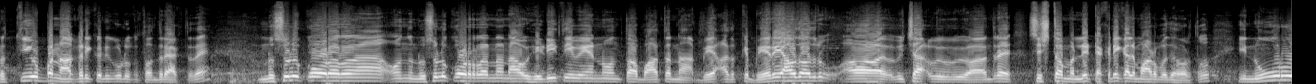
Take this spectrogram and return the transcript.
ಪ್ರತಿಯೊಬ್ಬ ನಾಗರಿಕನಿಗೂ ತೊಂದರೆ ಆಗ್ತದೆ. ನುಸುಳುಕೋರರ, ಒಂದು ನುಸುಳುಕೋರರನ್ನು ನಾವು ಹಿಡಿತೀವಿ ಅನ್ನುವಂಥ ಮಾತನ್ನು ಬೇ, ಅದಕ್ಕೆ ಬೇರೆ ಯಾವುದಾದ್ರೂ ವಿಚಾ, ಅಂದರೆ ಸಿಸ್ಟಮಲ್ಲಿ ಟೆಕ್ನಿಕಲ್ ಮಾಡ್ಬೋದೇ ಹೊರತು, ಈ ನೂರು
